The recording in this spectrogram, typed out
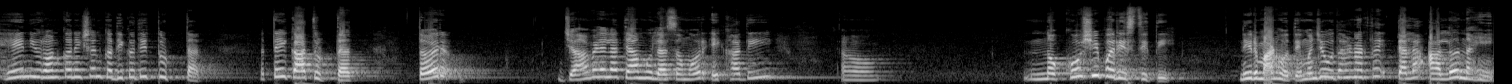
हे न्यूरॉन कनेक्शन कधी कधी तुटतात. ते का तुटतात? तर ज्या वेळेला त्या मुलासमोर एखादी नकोशी परिस्थिती निर्माण होते म्हणजे उदाहरणार्थ त्याला आलं नाही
